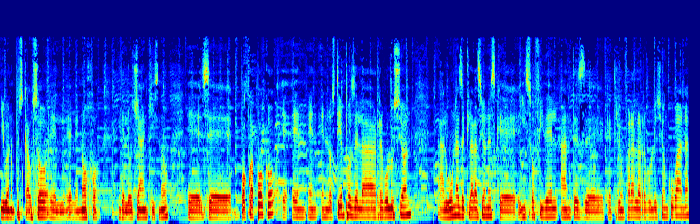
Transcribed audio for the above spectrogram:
Y bueno pues causó el, el enojo de los yanquis no eh, se poco a poco eh, en, en, en los tiempos de la revolución algunas declaraciones que hizo Fidel antes de que triunfara la revolución cubana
